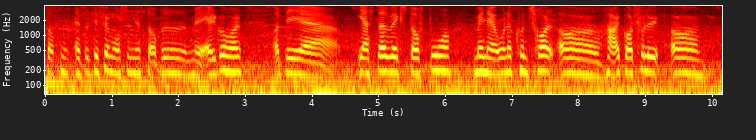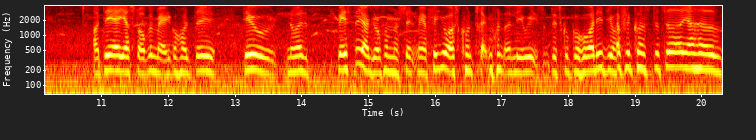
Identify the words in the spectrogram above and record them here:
Stofmis, altså det er fem år siden, jeg stoppede med alkohol, og det er, jeg er stadigvæk stofbruger, men er under kontrol og har et godt forløb. Og, og det, at jeg stoppede med alkohol, det, det er jo noget af det bedste, jeg gjorde for mig selv, men jeg fik jo også kun tre måneder at leve i, så det skulle gå hurtigt jo. Jeg fik konstateret, at jeg havde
